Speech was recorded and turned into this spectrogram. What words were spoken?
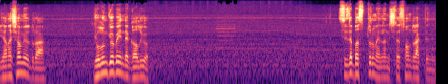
yanaşamıyordur ha. Yolun göbeğinde kalıyor. Siz de basıp durmayın lan işte son durak denin.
